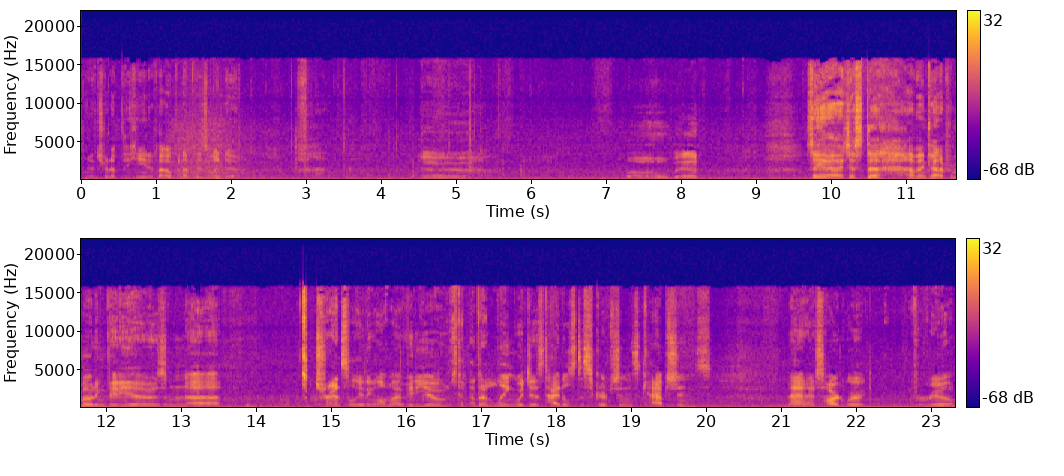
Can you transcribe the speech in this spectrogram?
I'm gonna turn up the heat if I open up his window. oh man. So yeah, I just uh, I've been kind of promoting videos and uh, translating all my videos to other languages, titles, descriptions, captions. Man, it's hard work, for real.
